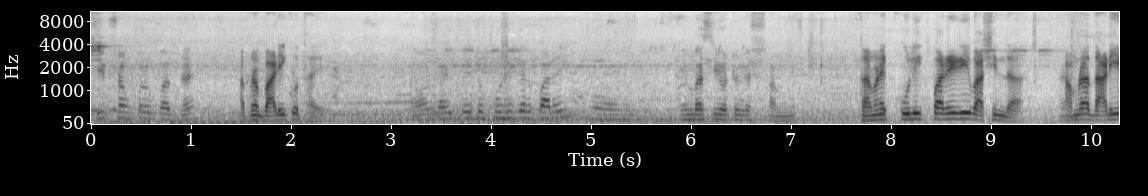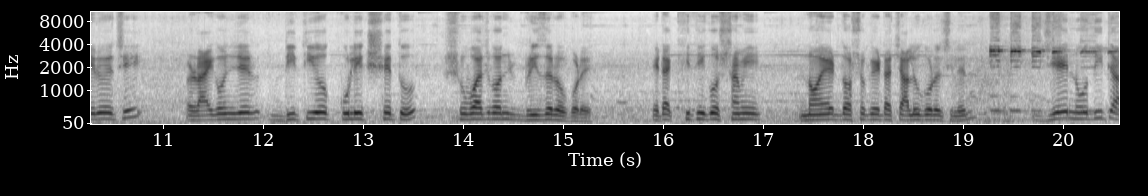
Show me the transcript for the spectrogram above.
শিবশঙ্কর উপাধ্যায়। আপনার বাড়ি কোথায়? আমার বাড়িতে তো পুলিকের পাড়েই এম্বাসি হোটেলের সামনে। তার মানে কুলিক পাড়েরই বাসিন্দা। আমরা দাঁড়িয়ে রয়েছি রায়গঞ্জের দ্বিতীয় কুলিক সেতু সুভাষগঞ্জ ব্রিজের ওপরে। এটা ক্ষিতি গোস্বামী নয়ের দশকে এটা চালু করেছিলেন। যে নদীটা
